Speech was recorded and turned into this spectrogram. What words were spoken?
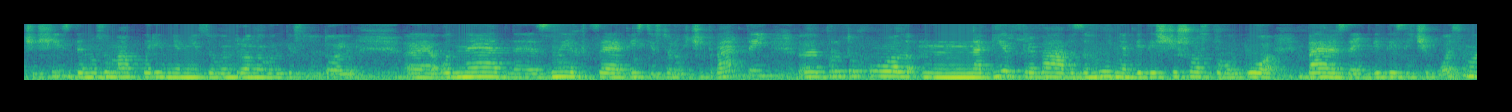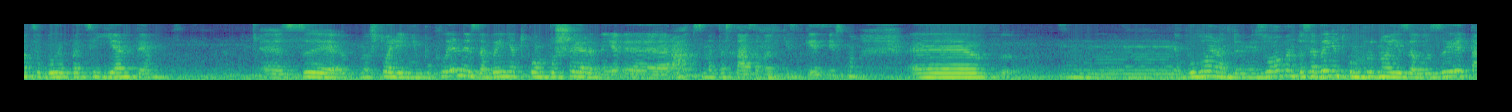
чи 6 денозумаб порівняні з олендроновою кислотою. Е, Одне з них це 244 е, протокол. Набір тривав з грудня 2006 по березень 2008. Це були пацієнти е, з солідні пухлини за винятком поширений рак з метастазами в кістки, звісно. Е, Було рандомізовано за винятком грудної залози та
